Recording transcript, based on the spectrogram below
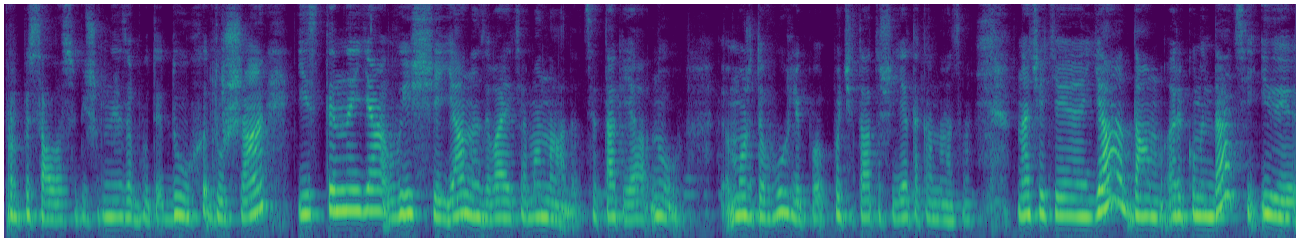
Прописала собі, щоб не забути. Дух, душа, істинне я, вище я називається монада. Це так я, ну. Можете в гуглі почитати, що є така назва. Значить, е, я дам рекомендації і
